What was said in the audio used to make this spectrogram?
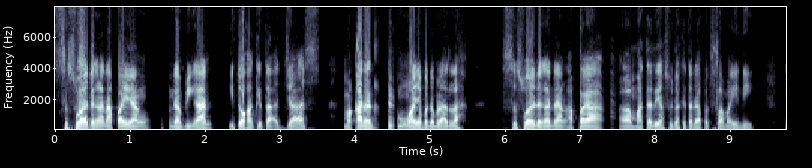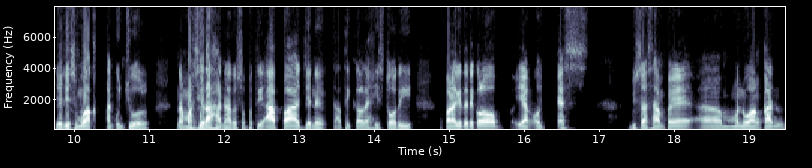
sesuai dengan apa yang pendampingan itu akan kita adjust, maka nanti semuanya benar-benar adalah sesuai dengan yang apa uh, materi yang sudah kita dapat selama ini. Jadi semua akan muncul. Nama sirahan harus seperti apa, jenis artikelnya history. Apalagi tadi kalau yang OJS bisa sampai uh, menuangkan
